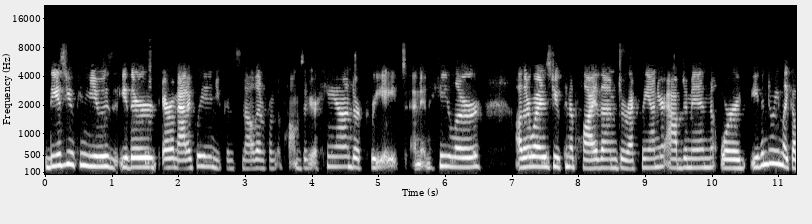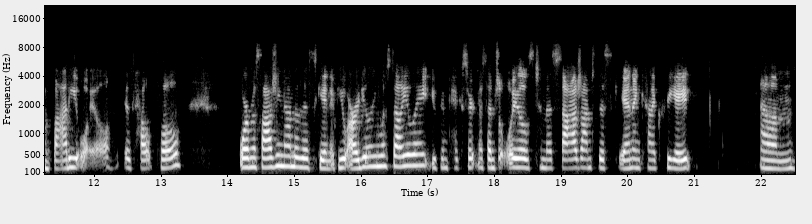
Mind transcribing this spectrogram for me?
these you can use either aromatically and you can smell them from the palms of your hand or create an inhaler. Otherwise, you can apply them directly on your abdomen or even doing like a body oil is helpful. Or massaging onto the skin. If you are dealing with cellulite, you can pick certain essential oils to massage onto the skin and kind of create um,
